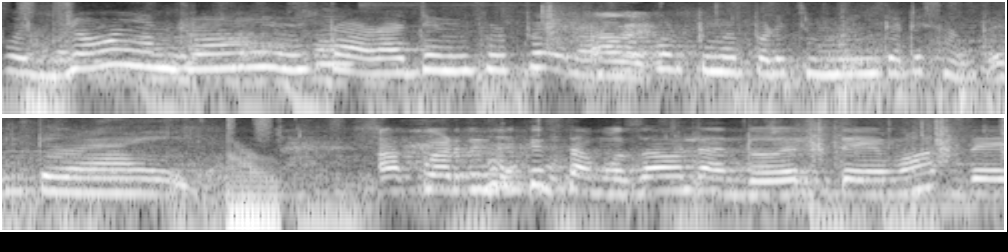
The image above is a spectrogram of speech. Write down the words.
Pues yo voy a entrevistar a Jennifer Pedraza porque me parece muy interesante el tema de ella. Acuérdense que estamos hablando del tema de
